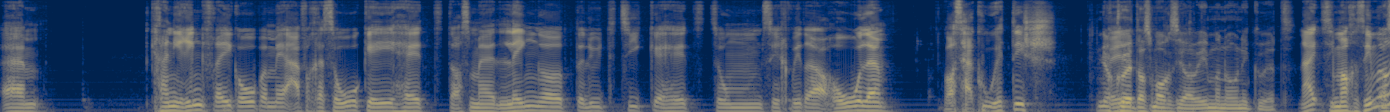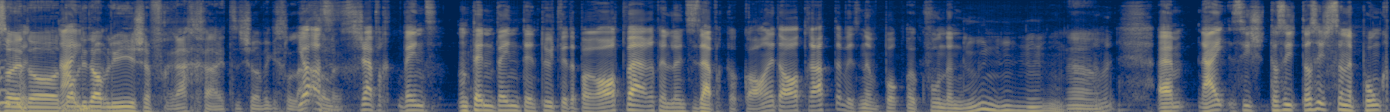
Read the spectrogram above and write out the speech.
ähm, keine Ringfreigaben mehr einfach so gegeben hat, dass man länger den Leuten Zeit gegeben hat, um sich wieder zu erholen, was auch gut ist. Ja Weil- gut, das machen sie aber immer noch nicht gut. Nein, sie machen es immer Also noch nicht gut. Nein. WWE ist eine Frechheit. Das ist ja wirklich lächerlich. Ja, also es ist einfach, wenn und dann, wenn dann die Leute wieder parat wären, dann lassen sie es einfach gar- nicht antreten, weil sie einen Bock gefunden haben. Ja. Ähm, nein, es ist, das, ist, das ist so ein Punkt,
